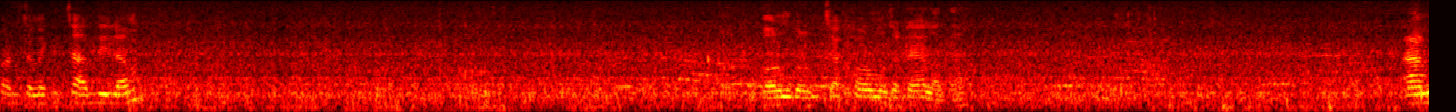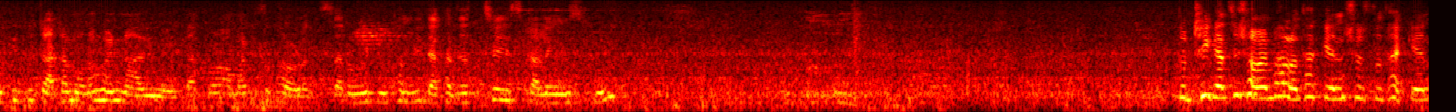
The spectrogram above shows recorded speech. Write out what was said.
ফারজানাকে চা দিলাম। গরম গরম চা খাওয়ার মজাটাই আলাদা। আর আমি কিন্তু চাটা মনে হয় নারী নেই, তারপর আমার কাছে ভালো লাগছে। আর ওই ওখান দিয়ে দেখা যাচ্ছে স্টার্লিং স্কুল। তো ঠিক আছে, সবাই ভালো থাকেন, সুস্থ থাকেন।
